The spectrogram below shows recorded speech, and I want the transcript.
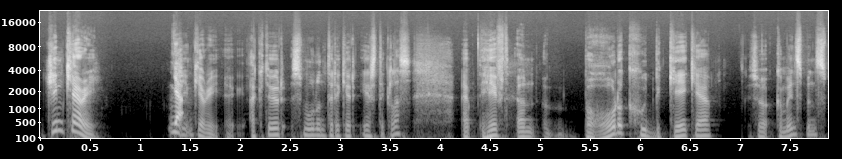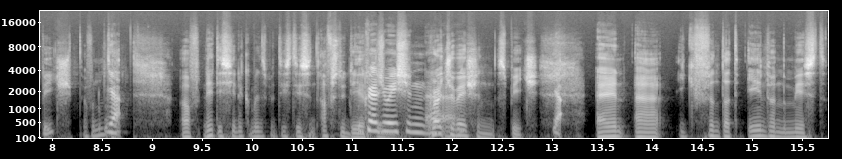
Jim Carrey. Ja. Jim Carrey, eh, acteur, smoelentrekker, eerste klas, eh, heeft een behoorlijk goed bekeken zo commencement speech, of hoe noem je Ja. dat? Of nee, het is geen commencement, het is een afstudeer. Graduation, eh, Graduation speech. Ja. En ik vind dat een van de meest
